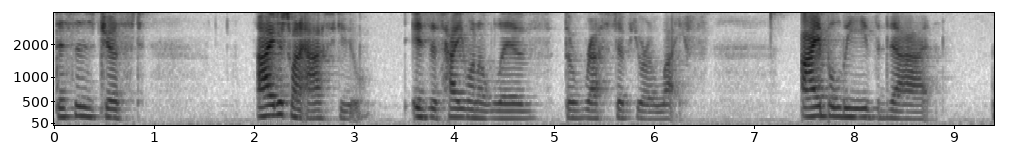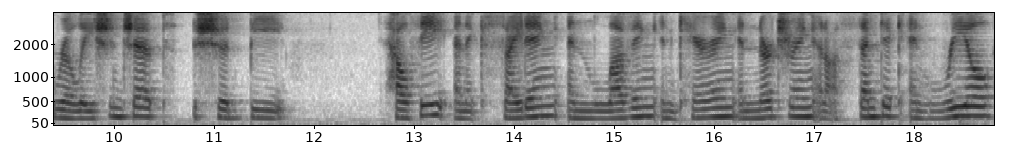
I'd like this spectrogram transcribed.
This is just i just want to ask you is this how you want to live the rest of your life I believe that relationships should be healthy and exciting and loving and caring and nurturing and authentic and real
